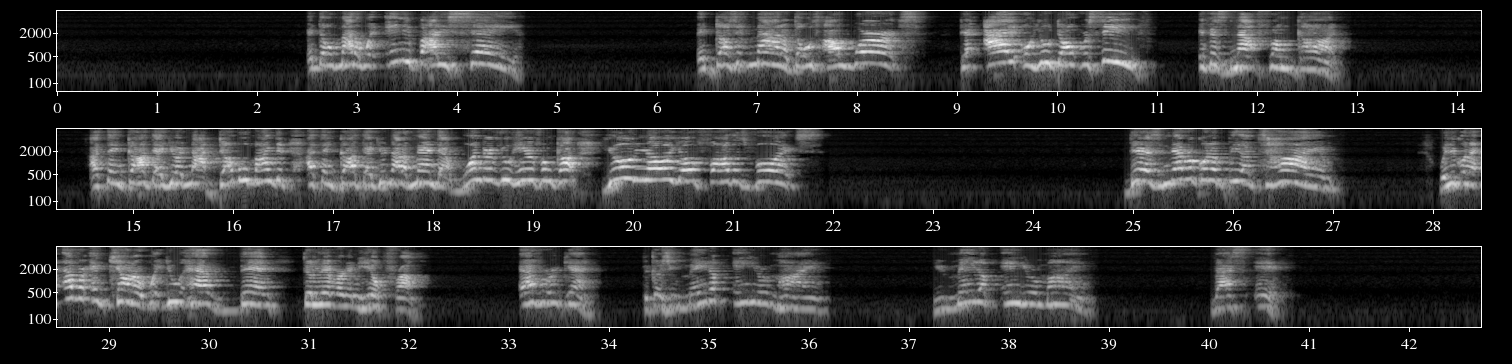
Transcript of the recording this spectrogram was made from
It don't matter what anybody say. It doesn't matter. Those are words that I or you don't receive if it's not from God. I thank God that you're not double minded. I thank God that you're not a man that wonder if you hear from God. You know your father's voice. There's never going to be a time when you're going to ever encounter what you have been delivered and healed from. Ever again. Because you made up in your mind. You made up in your mind. That's it.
